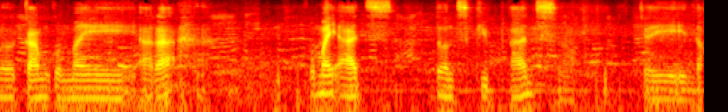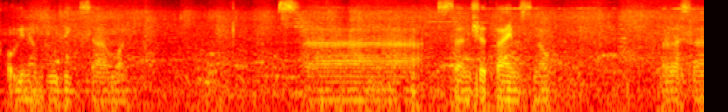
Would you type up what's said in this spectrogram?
Welcome kung may ara. Kung may ads don't skip ads no kay dako ginabulig sa mag sa Sunshine Times no? Para sa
